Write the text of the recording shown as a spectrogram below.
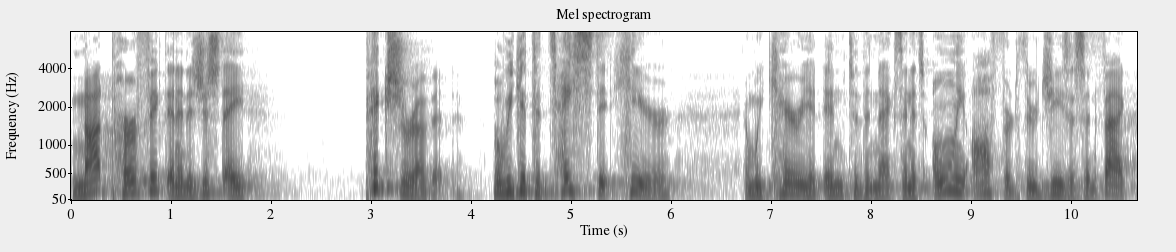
not perfect, and it is just a picture of it. But we get to taste it here and we carry it into the next. And it's only offered through Jesus. In fact,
